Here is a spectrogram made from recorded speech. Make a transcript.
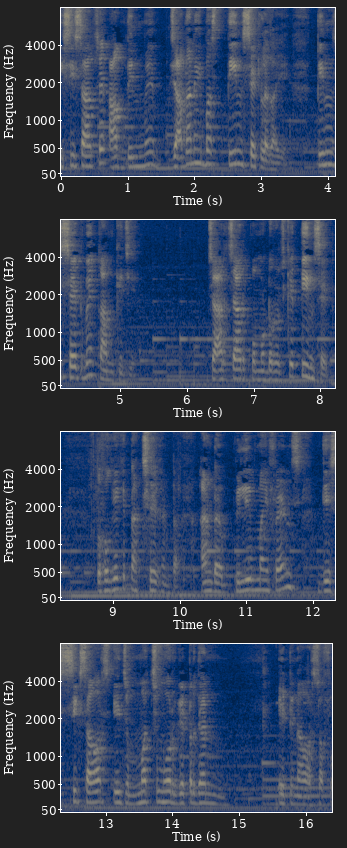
इसी हिसाब से आप दिन में ज़्यादा नहीं, बस तीन सेट लगाइए। तीन सेट में काम कीजिए। चार चार पोमोडोरोज के तीन सेट तो हो गया कितना? छह घंटा। And believe my friends this six hours is much more greater than eighteen hours of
